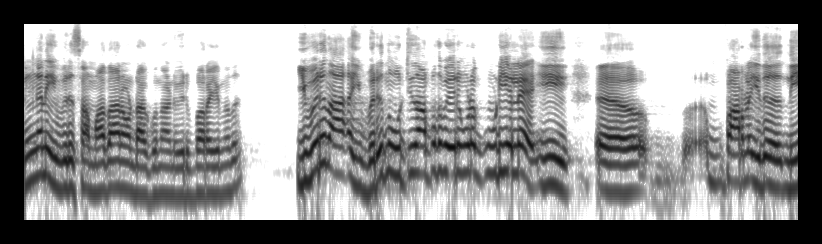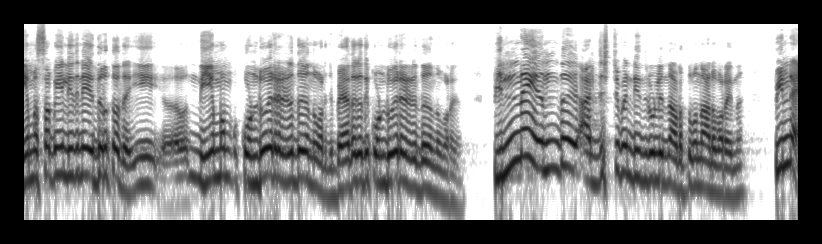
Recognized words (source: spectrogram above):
എങ്ങനെ ഇവർ സമാധാനം ഉണ്ടാക്കുന്നതാണ് ഇവർ പറയുന്നത്? ഇവർ ഇവർ നൂറ്റി നാൽപ്പത് പേരും കൂടെ കൂടിയല്ലേ ഈ പാർല ഇത് നിയമസഭയിൽ ഇതിനെ എതിർത്തത്? ഈ നിയമം കൊണ്ടുവരരുത് എന്ന് പറഞ്ഞു ഭേദഗതി കൊണ്ടുവരരുത് എന്ന് പറഞ്ഞു. പിന്നെ എന്ത് അഡ്ജസ്റ്റ്മെന്റ് ഇതിനുള്ളിൽ നടത്തുമെന്നാണ് പറയുന്നത്? പിന്നെ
